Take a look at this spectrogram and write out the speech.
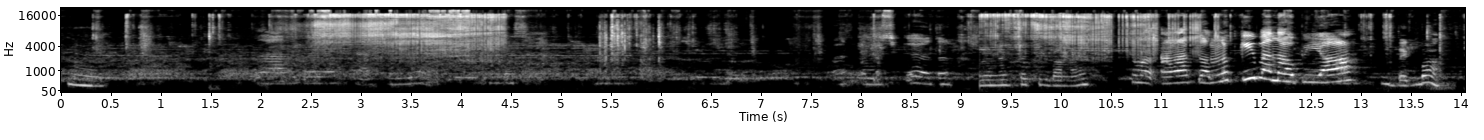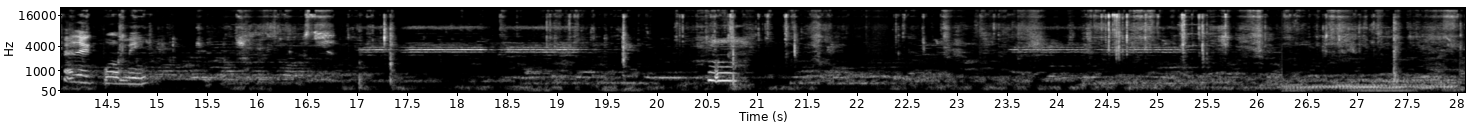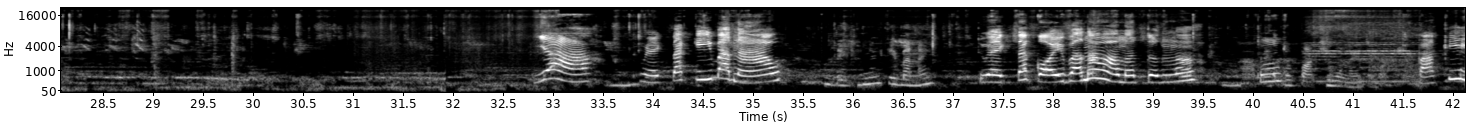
হুম জন্য একটা কি বানাই তোমার আমার জন্য কি বানাও প্রিয়া দেখবা দেখব আমি হুম, একটা কি বানাও? দেখে না কি বানাই? তুমি একটা কই বানাও আমার জন্য? একটা পাখি বানাই তোমার। পাখি?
